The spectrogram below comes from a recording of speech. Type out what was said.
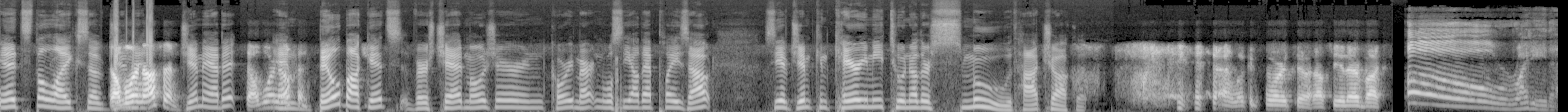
It's the likes of Double Jim, or nothing. Jim Abbott Double or and nothing. Bill Buckets versus Chad Mosier and Corey Martin. We'll see how that plays out. See if Jim can carry me to another smooth hot chocolate. Looking forward to it. I'll see you there, Bucks. Alrighty then.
